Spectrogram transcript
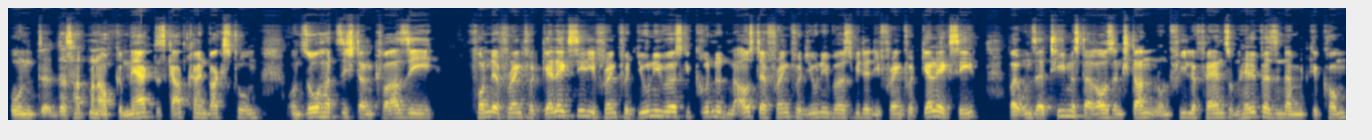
und äh, das hat man auch gemerkt. Es gab kein Wachstum und so hat sich dann quasi von der Frankfurt Galaxy die Frankfurt Universe gegründet und aus der Frankfurt Universe wieder die Frankfurt Galaxy, weil unser Team ist daraus entstanden und viele Fans und Helfer sind damit gekommen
